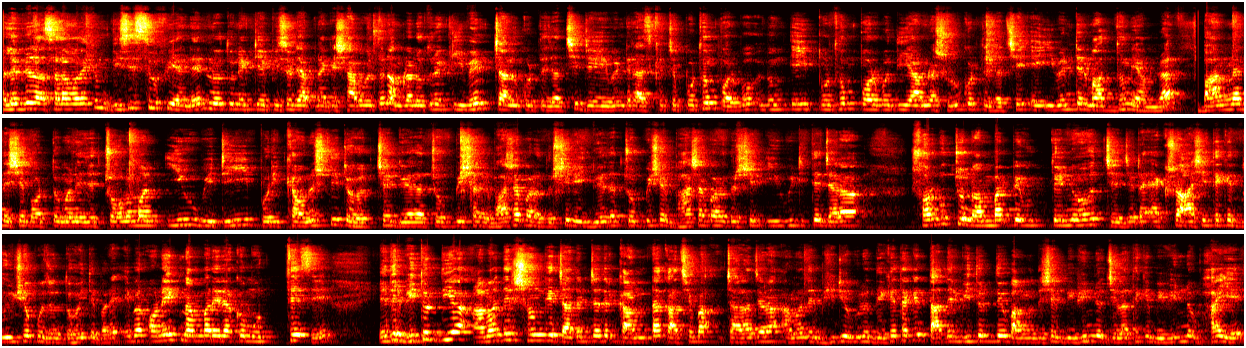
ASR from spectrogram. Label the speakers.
Speaker 1: Hello আসসালামু আলাইকুম। This is সুফিয়ানের নতুন একটি এপিসোডে আপনাকে স্বাগত। আমরা নতুন একটি ইভেন্ট চালু করতে যাচ্ছি। যে ইভেন্টের আজকে হচ্ছে প্রথম পর্ব এবং এই প্রথম পর্ব দিয়ে আমরা শুরু করতে যাচ্ছি। এই ইভেন্টের মাধ্যমে আমরা বাংলাদেশে বর্তমানে যে চলমান ইউবিটি পরীক্ষা অনুষ্ঠিত হচ্ছে, দুই হাজার চব্বিশ সালের ভাষা পারদর্শীর। এই দুই হাজার চব্বিশের ভাষা পারদর্শীর ইউবিটিতে যারা সর্বোচ্চ নাম্বার পেয়ে উত্তীর্ণ হচ্ছে, যেটা একশো আশি থেকে দুইশো পর্যন্ত হইতে পারে। এবার অনেক নাম্বার এরকম উঠতেছে এদের ভিতর দিয়ে আমাদের সঙ্গে যাদের যাদের কামটা কাছে বা যারা যারা আমাদের ভিডিওগুলো দেখে থাকেন, তাদের ভিতর দিয়েও বাংলাদেশের বিভিন্ন জেলা থেকে বিভিন্ন ভাইয়ে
